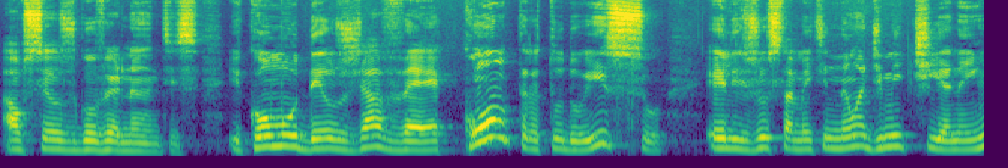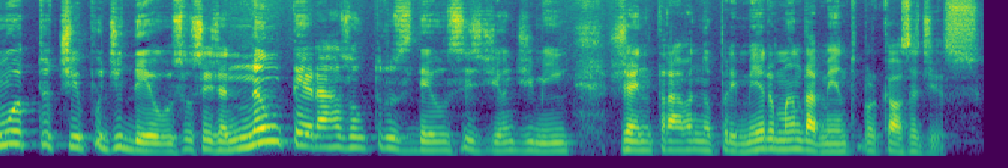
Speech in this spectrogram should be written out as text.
aos seus governantes. E como o Deus Javé é contra tudo isso, ele justamente não admitia nenhum outro tipo de Deus, ou seja, não terás outros deuses diante de mim, já entrava no primeiro mandamento por causa disso.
